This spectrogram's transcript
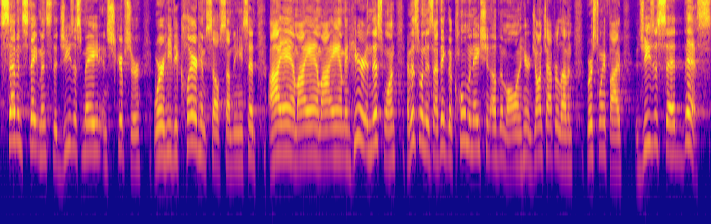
seven statements that Jesus made in Scripture where he declared himself something. He said, I am, I am, I am. And here in this one, and this one is, I think, the culmination of them all. And here in John chapter 11, verse 25, Jesus said this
